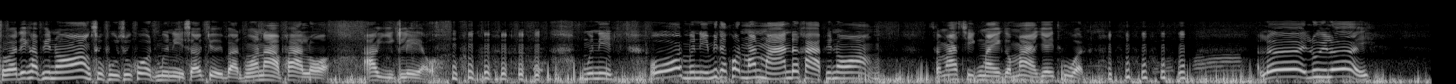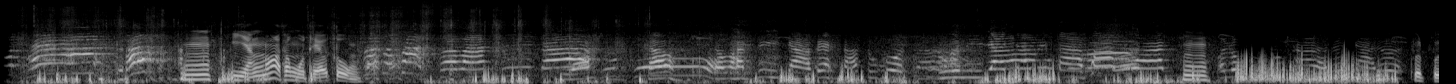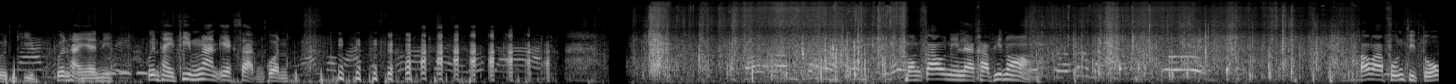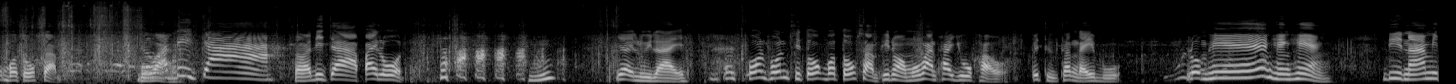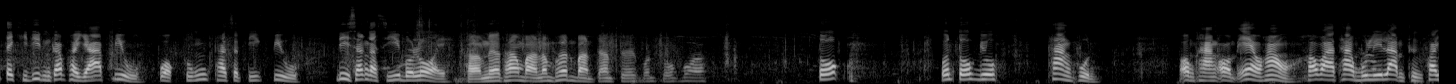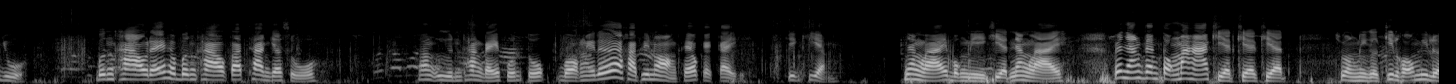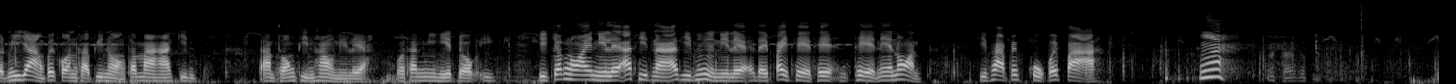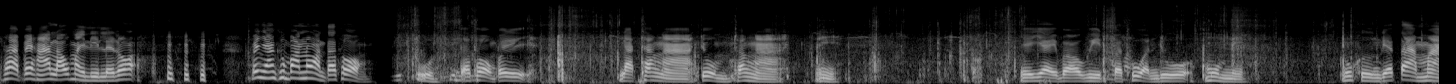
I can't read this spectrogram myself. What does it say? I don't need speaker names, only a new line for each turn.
สวัสดีค่ะพี่น้องสุภูสุโคตมือนี่สาวเจยบานหัวหน้าผ้าเลาะเอาอีกแล้ว มือนี่โอ้ยมือนี่มีแต่คนมันมันๆเด้อค่ะ พี่น้อง สมาชิกใหม่กับมายายทวด เลย ลุยเลยอืมอีหยังเนาะทั้งหมดแถวตรง
เจ้าสวัสดีจ้าแม่สาวทุกคนดูนี่ยายจ้าแม่ตาพ่อวัน
อืม
เอาลงทุกจ้าเด้อจ้า เด้อ
เปิดเปิดคลิปเพื่อนให้อันนี้ เพื่อนให้ทีมงานแอกสันก่อน มองเก้านี่แหละค่ะพี่น้องเขาว่าฝนสิตกบ่ตกสับ
ส
เมื่อ
วั
วา
ส
น
ดีจ้า
สวัสดีจ้า ป้ายโลดหืมยายลุยลายฝนฝนสิตกบ่ตกสามพี่น้องเมื่อวานพายุเขาไปถึงทางไหนบุลมแห้งแห้งแห้ง ดีนะมีแต่ขี้ดินกับขยะปิวพวกถุงพลาสติกปิวดีสังกะสีบ่ลอย
ถามแนวทางบ้านลำเพิ่นบ้านจันเตยฝนตกบ่
ตกฝนตกอยู่ทางฝุ่นอ้อมคางอ้อมแอวเฮาเขาว่าทางบุรีรัมย์ถึงพายุเบิ่งข่าวได้เขาเบิ่งข่าวกับทางยะโสทางอื่นทางใดฝนตกบอกไงเด้อค่ะ พี่น้องแถวไกลๆเคียงๆย่างหลายบงหนีเขียดย่างหลายเป็นหยังจังต้องมาหาเขียดเขียดเขียด ช่วงนี้ก็กินของมีเหลือดมีย่างไปก่อนค่ะ พี่น้องถ้ามาหากินตามท้องถิ่นเฮานี่แหละบ่ท่านมีเห็ดดอกอีกอีกจักน้อยนี่แหละอาทิตย์หน้าอาทิตย์หื้อนี่แหละได้ไปแท้แท้แท้แน่นอนสิพาไปปลูกไปป่าเฮ้ยพาไปหาเหล้าใหม่ลินเลยเนาะเป็นยังคือมานอนตาทองโอ้ตาทองไปลัดทางนาจมทางนานี่ใหญ่ๆบาวีดประทวนอยู่มุมนี่ นุคืงเดี๋ยวตามมา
